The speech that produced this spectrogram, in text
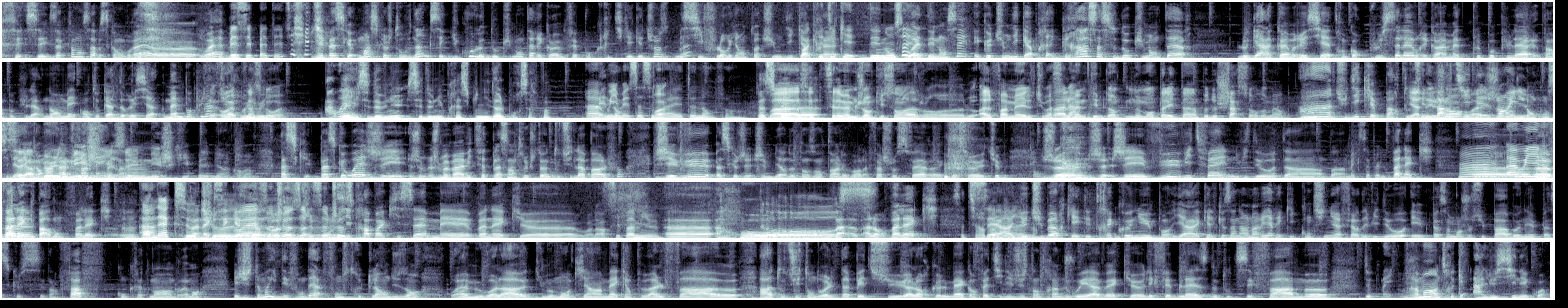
C'est exactement ça, parce qu'en vrai, euh, ouais. Mais c'est pathétique. Mais parce que moi, ce que je trouve dingue, c'est que du coup, le documentaire est quand même fait pour critiquer quelque chose. Mais si Florian, toi, tu me dis qu'après. critiquer, dénoncer. Ouais, dénoncer. Et que tu me dis qu'après, grâce à ce documentaire, le gars a quand même réussi à être encore plus célèbre et quand même être plus populaire. Enfin, populaire, non, mais en tout cas, de réussir. Même populaire, tu Ouais, dis Oui, presque, oui. ouais. Ah Oui, ouais mais c'est devenu, c'est devenu presque une idole pour certains. Ah Mais oui, non. mais ça, c'est Ouais. pas étonnant. Enfin. Parce Bah, que bah, c'est- c'est les mêmes gens qui sont là, genre euh, le alpha male, tu vois, c'est le même type de mentalité un peu de chasseur de merde. Ah, tu dis que par toute y une des partie gens, ouais. des gens, ils l'ont C'est considéré un comme peu un une alpha niche, male. mais c'est Mm. une niche qui paye bien quand même. Parce que, parce que ouais, j'ai, je, je me permets vite fait de placer un truc, je te donne tout de suite la parole, Flo. J'ai vu, parce que j'ai- j'aime bien de temps en temps aller voir la fachosphère euh, qui est sur YouTube, je, je- j'ai vu vite fait une vidéo d'un, d'un mec qui s'appelle Vanek. Mmh, Euh, ah oui, euh. Vanek, pardon, Valek. Euh, Ah, Vanek, c'est autre chose. c'est c'est autre chose, c'est on ne citera pas qui c'est, mais Vanek, euh, voilà. C'est pas mieux. Euh, oh, Oh, Va- alors Valek, c'est un rêves. youtubeur qui a été très connu il y a quelques années en arrière et qui continue à faire des vidéos. Et personnellement, je suis pas abonné parce que c'est un faf, concrètement, hein, vraiment. Mais justement, il défendait à fond ce truc-là en disant Ouais, mais voilà, euh, du moment qu'il y a un mec un peu alpha, euh, ah, tout de suite on doit le taper dessus. Alors que le mec, en fait, il est juste en train de jouer avec euh, les faiblesses de toutes ces femmes. euh, de- mais vraiment un truc halluciné, quoi.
